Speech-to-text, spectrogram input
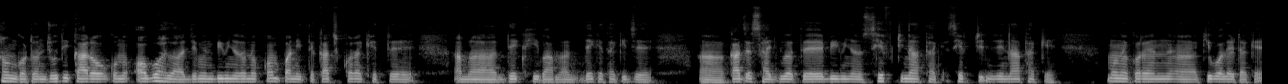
সংগঠন। যদি কারও কোনো অবহেলা যেমন বিভিন্ন ধরনের কোম্পানিতে কাজ করার ক্ষেত্রে আমরা দেখি বা আমরা দেখে থাকি যে কাজের সাইটগুলোতে বিভিন্ন সেফটি না থাকে সেফটি যদি না থাকে, মনে করেন কি বলে এটাকে?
